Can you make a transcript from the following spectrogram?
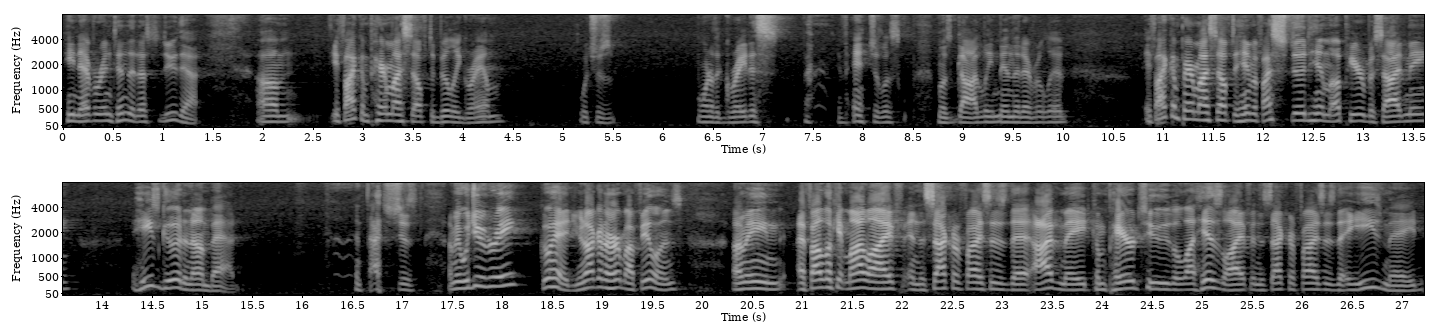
He never intended us to do that. Um, if I compare myself to Billy Graham, which was one of the greatest evangelists, most godly men that ever lived, if I compare myself to him, if I stood him up here beside me, he's good and I'm bad. That's just, I mean, would you agree? Go ahead. You're not going to hurt my feelings. I mean, if I look at my life and the sacrifices that I've made compared to the, his life and the sacrifices that he's made,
